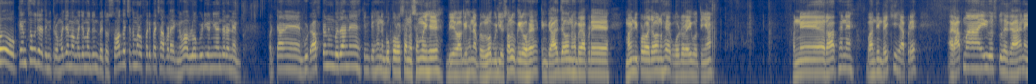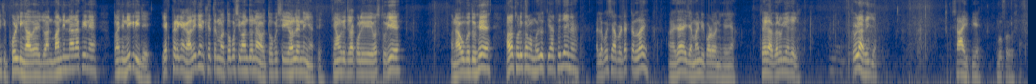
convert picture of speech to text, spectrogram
તો કેમ છો ગુજરાતી મિત્રો? મજામાં મજામાં જોઈને ભાઈ તો સ્વાગત છે તમારું ફરી પાછા આપણા એક નવા વ્લોગ વિડીયોની અંદર અને અટાણે ગુડ આફ્ટરનૂન બધાને. કેમ કે હે ને બપોર વરસાદનો સમય છે, બે વાગે છે ને આપણે વ્લોગ વીડિયો ચાલુ કર્યો છે કેમ કે આજ જવાનું છે ભાઈ આપણે માંડવી પડવા જવાનું છે એક ઓર્ડર આવ્યો ત્યાં. અને રાપ છે ને બાંધીને રાખી છે આપણે. આ રાપમાં એવી વસ્તુ છે કે આ છે ને અહીંથી ફોલ્ડિંગ આવે, જો આને બાંધીને ના રાખીને તો અહીંથી નીકળી જાય. એક ફેર ક્યાંક હાલી જાય ને ખેતરમાં તો પછી વાંધો ના આવે, તો પછી હલે નહીં ત્યાંથી ત્યાં સુધી જરાક ઓલી વસ્તુ રહે. અને આવું બધું છે. હાલો, થોડીક વારમાં મજૂર તૈયાર થઈ જાય ને, એટલે પછી આપણે ટ્રેક્ટર લઈ અને જાય જાય માંડી પાડવાની છે અહીંયા. થયેલા ગલુડિયા થયેલા કેવડા થઈ ગયા? સાય પીએ, બપોર વરસાદ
